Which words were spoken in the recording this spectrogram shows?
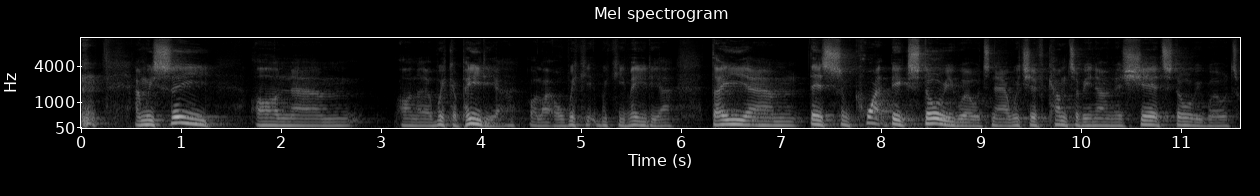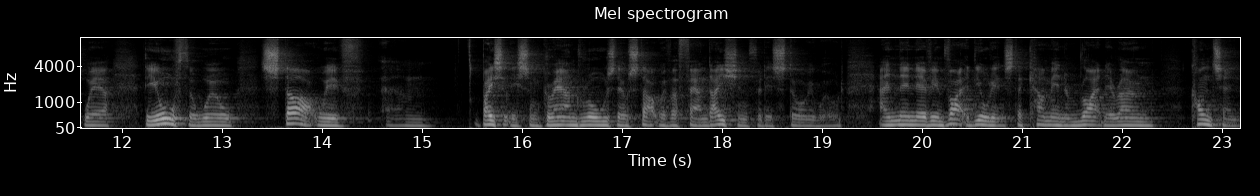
and we see on um, on uh, Wikipedia or like or Wiki, Wikimedia, they um, there's some quite big story worlds now which have come to be known as shared story worlds, where the author will start with um, basically some ground rules. They'll start with a foundation for this story world, and then they've invited the audience to come in and write their own content.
